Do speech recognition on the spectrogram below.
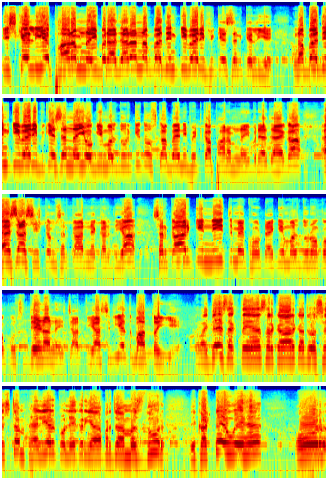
इसके लिए फार्म नहीं भरा जा रहा, नब्बे दिन की वेरिफिकेशन के लिए। नब्बे दिन की वेरिफिकेशन नहीं होगी मजदूर की तो उसका बेनिफिट का फार्म नहीं भरा जाएगा। ऐसा सिस्टम सरकार ने कर दिया। सरकार की नीति में खोट है कि मजदूरों को कुछ देना नहीं चाहती। असलियत बात तो ये तो भाई देख सकते हैं, सरकार का जो सिस्टम फेलियर को लेकर यहाँ पर जो है मजदूर इकट्ठे हुए हैं और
